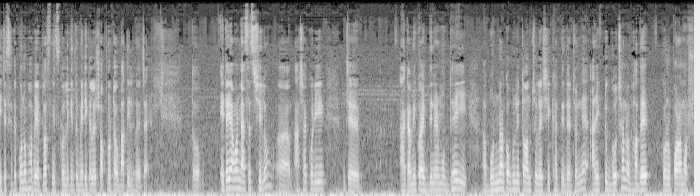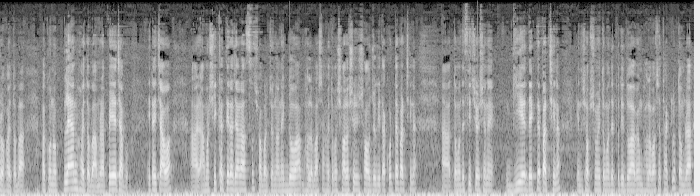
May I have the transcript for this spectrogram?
এইচএসসিতে কোনোভাবে এ প্লাস মিস করলে কিন্তু মেডিকেলের স্বপ্নটাও বাতিল হয়ে যায়। তো এটাই আমার মেসেজ ছিল। আশা করি যে আগামী কয়েকদিনের মধ্যেই বন্যা কবলিত অঞ্চলের শিক্ষার্থীদের জন্য আরেকটু গোছানোভাবে কোনো পরামর্শ হয়তো বা বা কোনো প্ল্যান হয়তো বা আমরা পেয়ে যাব। এটাই চাওয়া। আর আমার শিক্ষার্থীরা যারা আছে, সবার জন্য অনেক দোয়া, ভালোবাসা হয়তো বা সরাসরি সহযোগিতা করতে পারছি না। তোমাদের সিচুয়েশনে গিয়ে দেখতে পারছি না। কিন্তু সবসময় তোমাদের প্রতি দোয়া এবং ভালোবাসা থাকল। তোমরা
